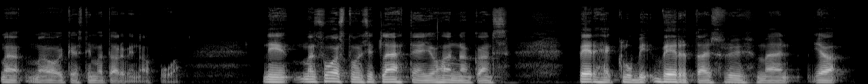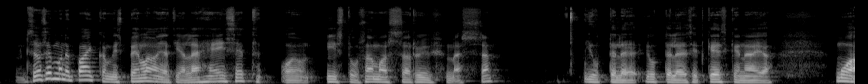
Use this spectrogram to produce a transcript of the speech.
mä, mä oikeasti mä tarvin apua, niin mä suostuin sitten lähteen Johannan kanssa perheklubi vertaisryhmään. Ja se on semmoinen paikka, missä pelaajat ja läheiset on, istuu samassa ryhmässä, juttelee, juttelee sitten keskenään. Ja mua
